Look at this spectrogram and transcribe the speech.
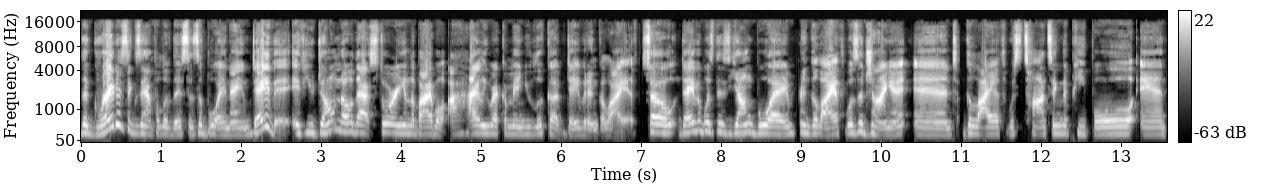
The greatest example of this is a boy named David. If you don't know that story in the Bible, I highly recommend you look up David and Goliath. So David was this young boy and Goliath was a giant and Goliath was taunting the people and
